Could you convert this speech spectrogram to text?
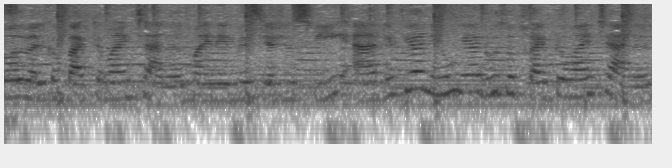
all, welcome back to my channel. My name is Yashasvi and if you are new here, do subscribe to my channel.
